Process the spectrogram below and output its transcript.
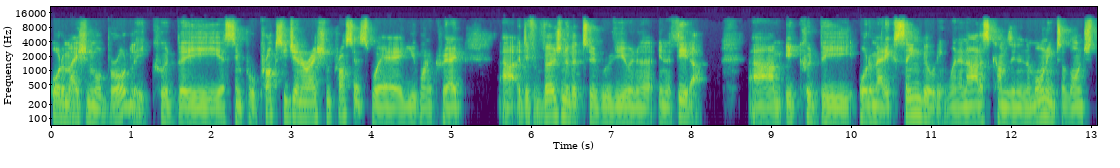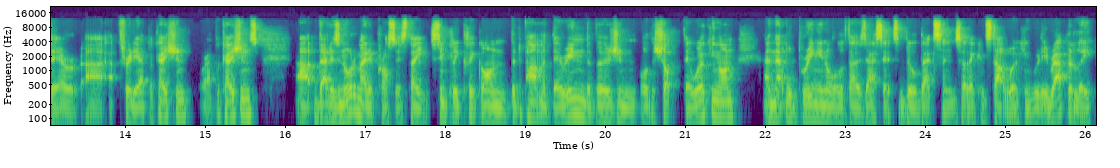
automation more broadly could be a simple proxy generation process where you want to create uh, a different version of it to review in a in a theater. Um, it could be automatic scene building when an artist comes in in the morning to launch their uh, 3D application or applications. Uh, that is an automated process. They simply click on the department they're in, the version or the shop they're working on, and that will bring in all of those assets and build that scene so they can start working really rapidly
